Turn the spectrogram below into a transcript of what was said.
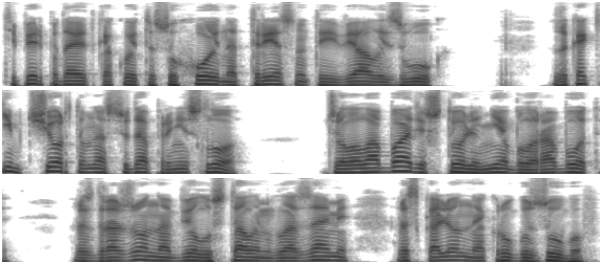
теперь подает какой-то сухой, натреснутый, вялый звук. За каким чертом нас сюда принесло? В Джалалабаде, что ли, не было работы? Раздраженно обвел усталыми глазами раскаленный округу зубов.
